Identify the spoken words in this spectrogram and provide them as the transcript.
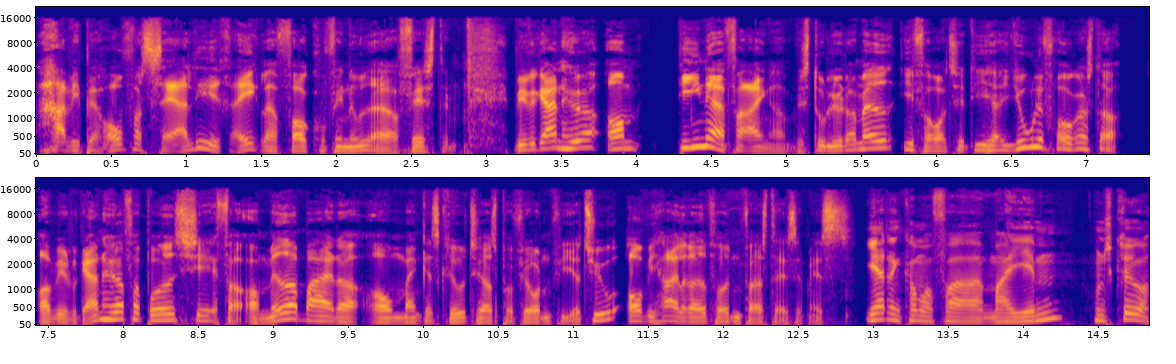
Har vi behov for særlige regler for at kunne finde ud af at feste? Vi vil gerne høre om dine erfaringer, hvis du lytter med i forhold til de her julefrokoster, og vi vil gerne høre fra både chefer og medarbejdere, og man kan skrive til os på 1424, og vi har allerede fået den første sms. Ja, den kommer fra Mariemme. Hun skriver,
